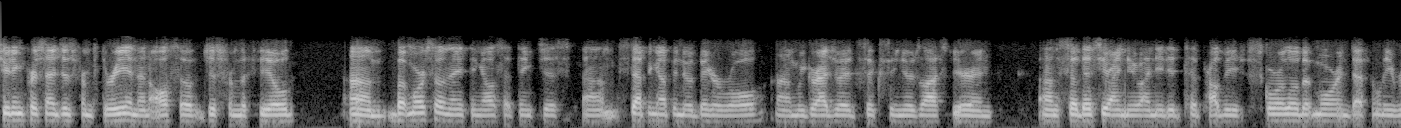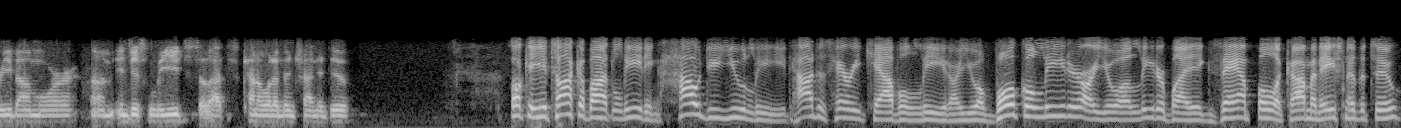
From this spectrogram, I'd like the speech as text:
shooting percentages from three and then also just from the field. Um, but more so than anything else, I think just um, stepping up into a bigger role. Um, we graduated six seniors last year, and um, so this year I knew I needed to probably score a little bit more and definitely rebound more um, and just lead. So that's kind of what I've been trying to do. Okay, you talk about leading. How do you lead? How does Harry Cavell lead? Are you a vocal leader? Are you a leader by example? A combination of the two?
